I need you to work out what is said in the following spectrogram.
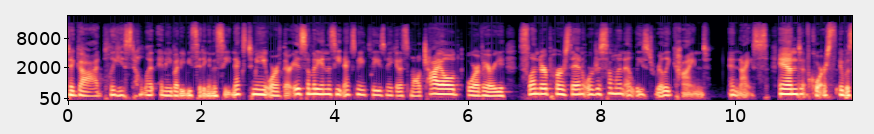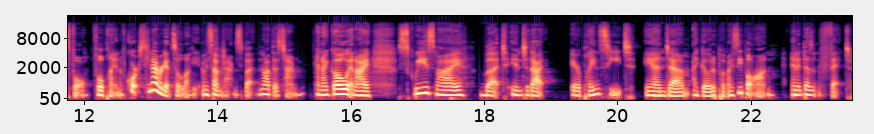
to God, please don't let anybody be sitting in the seat next to me. Or if there is somebody in the seat next to me, please make it a small child or a very slender person or just someone at least really kind and nice. And of course, it was full, full plane. Of course, you never get so lucky. I mean, sometimes, but not this time. And I go and I squeeze my butt into that airplane seat and um, I go to put my seatbelt on and it doesn't fit.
